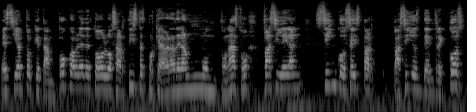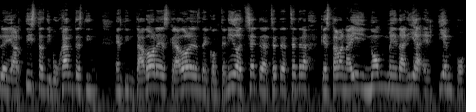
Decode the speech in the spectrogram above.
Es cierto que tampoco hablé de todos los artistas porque la verdad eran un montonazo. Fácil eran 5 o 6 pasillos de entre cosplay, artistas, dibujantes, entintadores, creadores de contenido, etcétera, etcétera, etcétera, que estaban ahí no me daría el tiempo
